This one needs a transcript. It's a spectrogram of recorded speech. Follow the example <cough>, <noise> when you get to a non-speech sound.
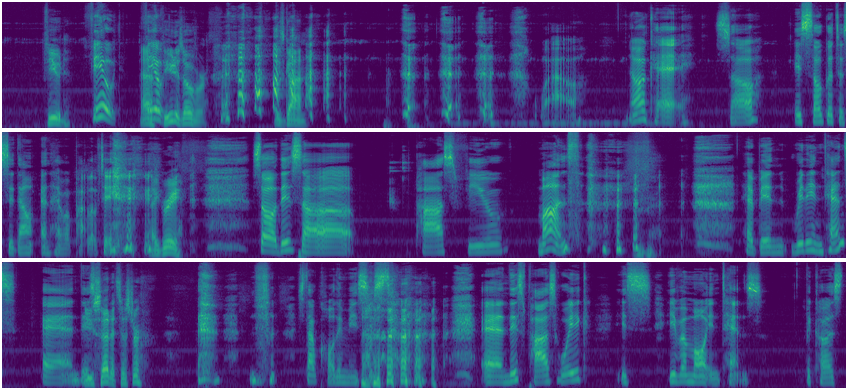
feud. feud, Ah, feud. feud is over. <laughs> He's gone. Wow. Okay. So it's so good to sit down and have a pot of tea. I agree. <laughs> so this uh past few months <laughs> have been really intense and You said it, sister. <laughs> stop calling me sister. <laughs> and this past week is even more intense because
